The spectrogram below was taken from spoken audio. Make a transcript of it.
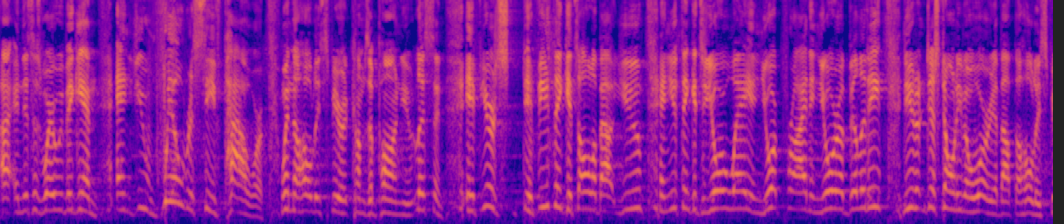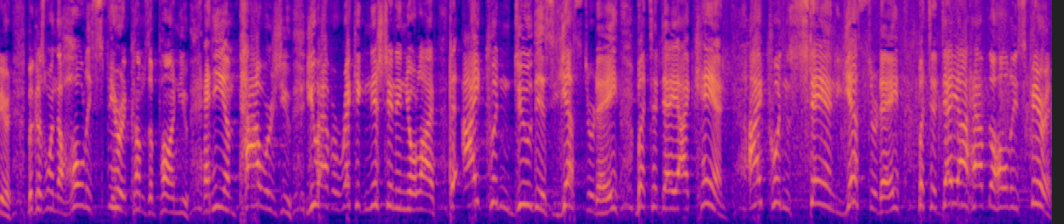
uh, and this is where we begin. And you will receive power when the Holy Spirit comes upon you. Listen, if, you're, if you think it's all about you and you think it's your way and your pride and your ability, you don't, just don't even worry about the Holy Spirit. Because when the Holy Spirit comes upon you and He empowers you, you have a recognition in your life that I couldn't do this yesterday, but today I can. I couldn't stand yesterday, but today I have the Holy Spirit.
